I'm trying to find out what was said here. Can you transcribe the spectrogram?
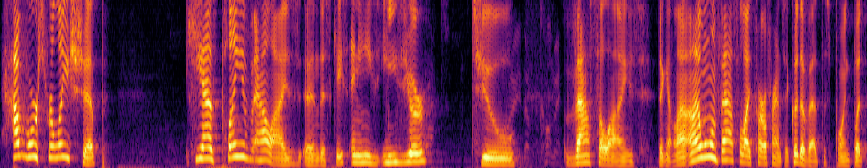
Have worse relationship. He has plenty of allies in this case, and he's easier to vassalize the. I won't vassalize Karl Franz. I could have at this point, but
